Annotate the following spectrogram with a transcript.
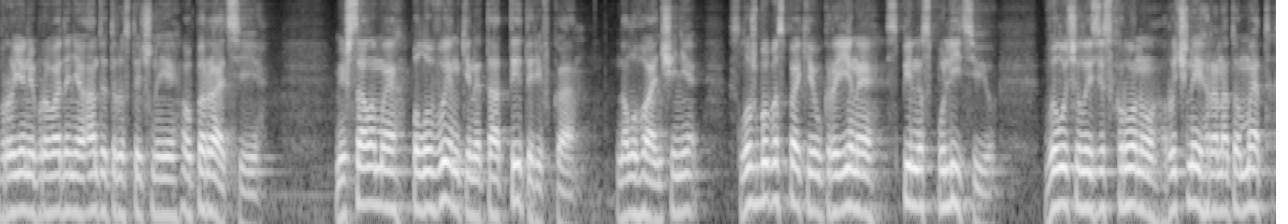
в районі проведення антитерористичної операції. Між селами Половинкіне та Титерівка на Луганщині Служба безпеки України спільно з поліцією вилучили зі схорону ручний гранатомет,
